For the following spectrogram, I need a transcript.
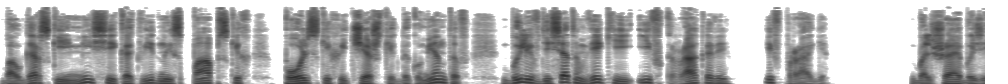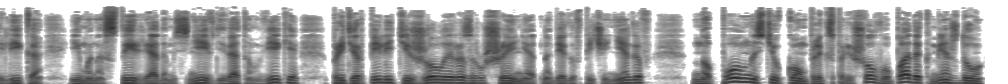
Болгарские миссии, как видно из папских, польских и чешских документов, были в X веке и в Кракове, и в Праге. Большая базилика и монастырь рядом с ней в IX веке претерпели тяжелые разрушения от набегов печенегов, но полностью комплекс пришел в упадок между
